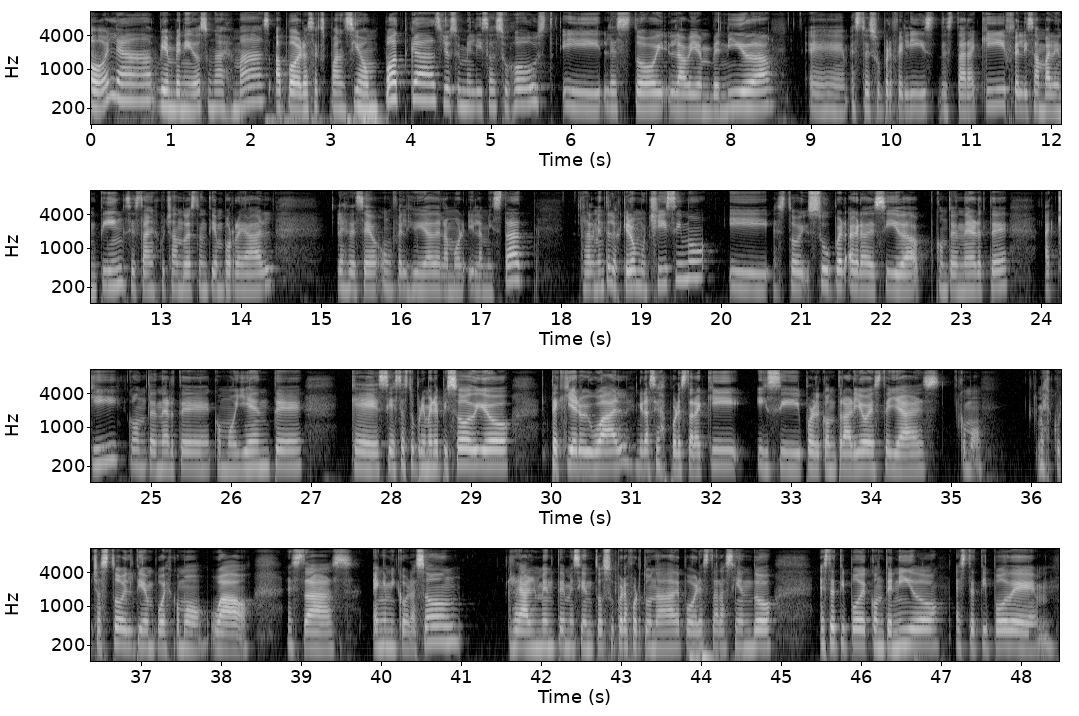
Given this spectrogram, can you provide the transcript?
Hola, bienvenidos una vez más a Poderosa Expansión Podcast. Yo soy Melissa, su host, y les doy la bienvenida. Eh, estoy súper feliz de estar aquí. Feliz San Valentín. Si están escuchando esto en tiempo real, les deseo un feliz día del amor y la amistad. Realmente los quiero muchísimo y estoy súper agradecida con tenerte aquí, con tenerte como oyente, que si este es tu primer episodio, te quiero igual, gracias por estar aquí y si por el contrario este ya es como me escuchas todo el tiempo, es como, wow, estás en mi corazón, realmente me siento súper afortunada de poder estar haciendo este tipo de contenido, este tipo de,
